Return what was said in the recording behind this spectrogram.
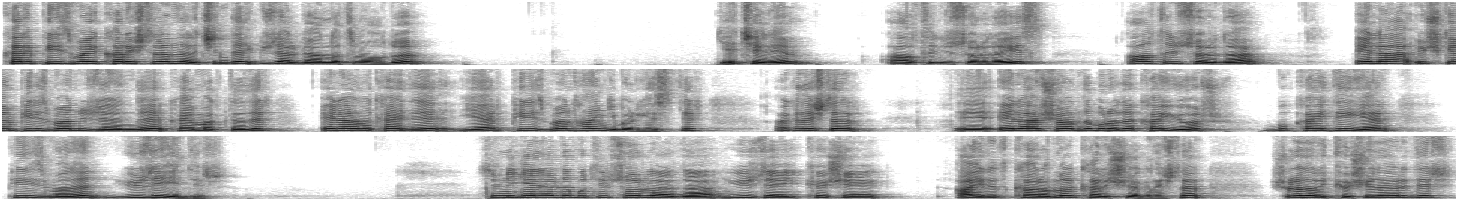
Kare prizmayı karıştıranlar için de güzel bir anlatım oldu. Geçelim. 6. sorudayız. 6. soruda Ela üçgen prizmanın üzerinde kaymaktadır. Ela'nın kaydığı yer prizmanın hangi bölgesidir? Arkadaşlar e, Ela şu anda burada kayıyor. Bu kaydığı yer prizmanın yüzeyidir. Şimdi genelde bu tip sorularda yüzey, köşe, ayrıt kavramlar karışıyor arkadaşlar. Şuraları köşelerdir.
